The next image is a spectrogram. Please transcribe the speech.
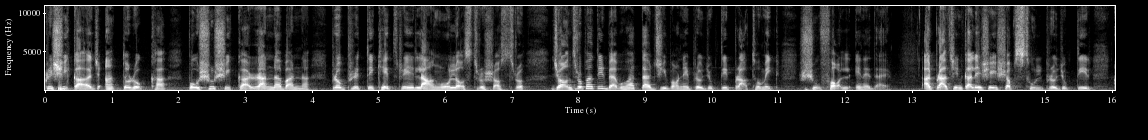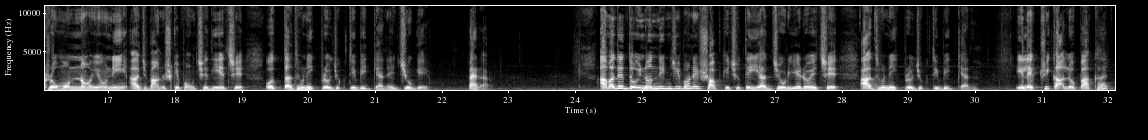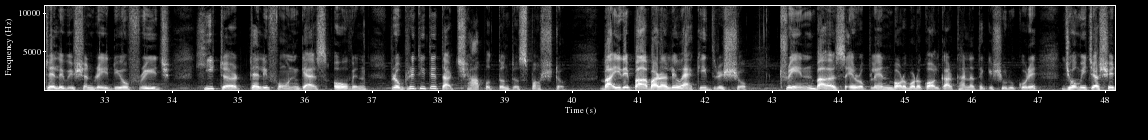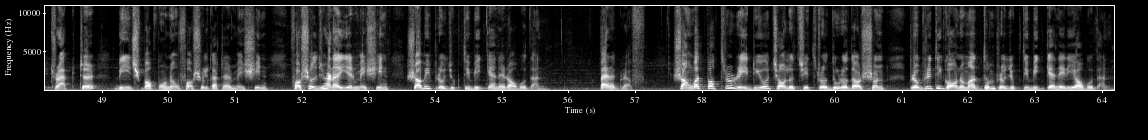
কৃষিকাজ, আত্মরক্ষা, পশু শিকার, রান্নাবান্না, প্রভৃতি ক্ষেত্রে লাঙল, অস্ত্রশস্ত্র, যন্ত্রপাতির ব্যবহার তার জীবনে প্রযুক্তির প্রাথমিক সুফল এনে দেয়। আর প্রাচীনকালে সেই সব স্থূল প্রযুক্তির ক্রমোন্নয়নই আজ মানুষকে পৌঁছে দিয়েছে অত্যাধুনিক প্রযুক্তি বিজ্ঞানের যুগে। প্যারা। আমাদের দৈনন্দিন জীবনের সব কিছুতেই আজ জড়িয়ে রয়েছে আধুনিক প্রযুক্তি বিজ্ঞান। ইলেকট্রিক আলো পাখা, television, radio, fridge, heater, telephone, gas, oven প্রভৃতিতে তার ছাপ অত্যন্ত স্পষ্ট। বাইরে পা বাড়ালেও একই দৃশ্য। ট্রেন, বাস, এরোপ্লেন, বড় বড় কলকারখানা থেকে শুরু করে জমি চাষের ট্র্যাক্টর, বীজ বপন ও ফসল কাটার মেশিন, ফসল ঝাড়াইয়ের মেশিন, সবই প্রযুক্তি বিজ্ঞানের অবদান। প্যারাগ্রাফ। সংবাদপত্র, রেডিও, চলচ্চিত্র, দূরদর্শন, প্রভৃতি গণমাধ্যম প্রযুক্তি বিজ্ঞানেরই অবদান।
